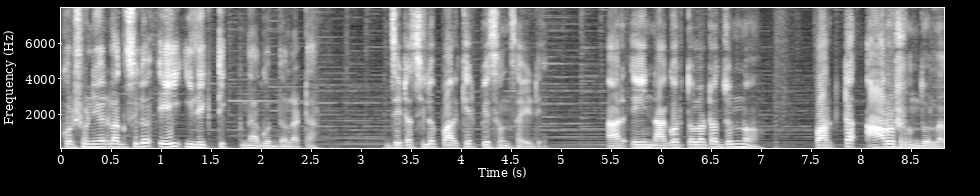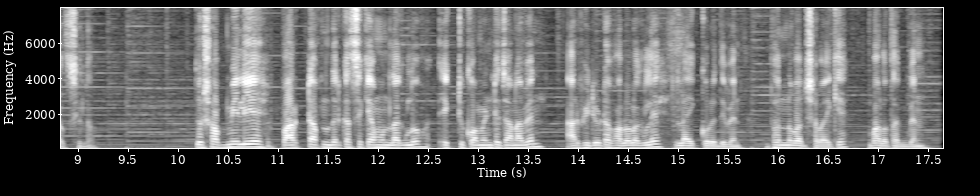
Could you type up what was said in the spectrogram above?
আকর্ষণীয় লাগছিল এই ইলেকট্রিক নাগরদোলাটা, যেটা ছিল পার্কের পেছন সাইডে। আর এই নাগরতলাটার জন্য পার্কটা আরও সুন্দর লাগছিল। তো সব মিলিয়ে পার্কটা আপনাদের কাছে কেমন লাগল একটু কমেন্টে জানাবেন। আর ভিডিওটা ভালো লাগলে লাইক করে দেবেন। ধন্যবাদ সবাইকে। ভালো থাকবেন।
